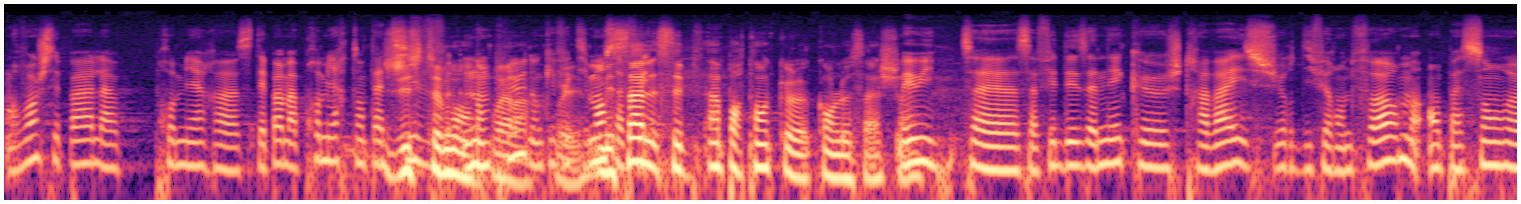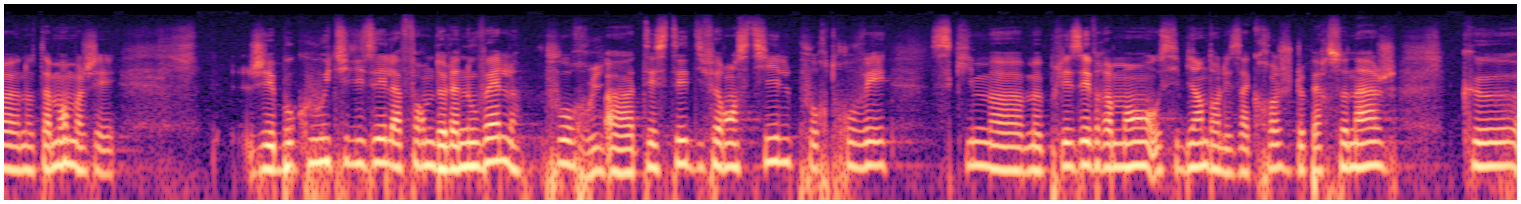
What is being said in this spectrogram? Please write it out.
en revanche, c'est pas la première, euh, c'était pas ma première tentative Justement, non plus. Donc effectivement, Mais ça, c'est important qu'on le sache. Mais oui, ça, ça, fait des années que je travaille sur différentes formes, en passant euh, notamment, moi j'ai j'ai beaucoup utilisé la forme de la nouvelle pour euh, tester différents styles, pour trouver ce qui me, me, plaisait vraiment aussi bien dans les accroches de personnages que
